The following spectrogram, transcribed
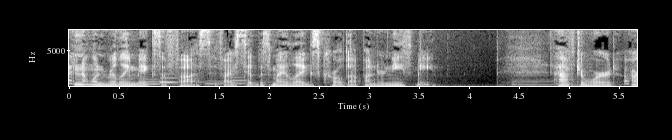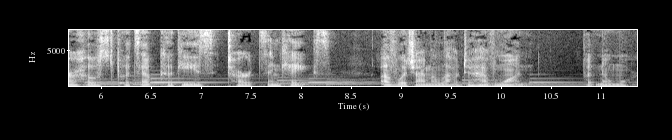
and no one really makes a fuss if I sit with my legs curled up underneath me. Afterward, our host puts out cookies, tarts, and cakes, of which I'm allowed to have one, but no more.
